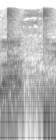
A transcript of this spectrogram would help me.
Love.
